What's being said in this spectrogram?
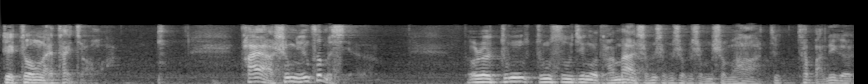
这周恩来太狡猾。他呀，声明这么写，他说中中苏经过谈判，什么什么什么什么什么哈，就他把那个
